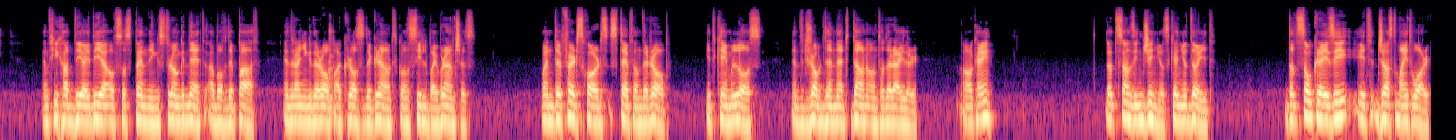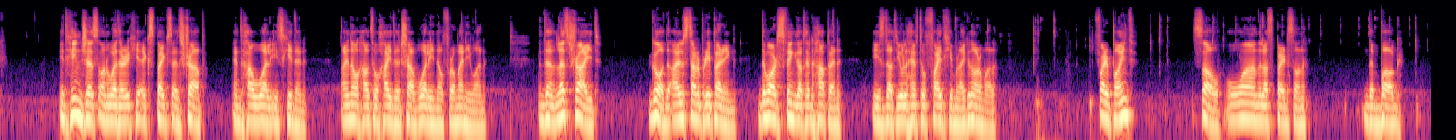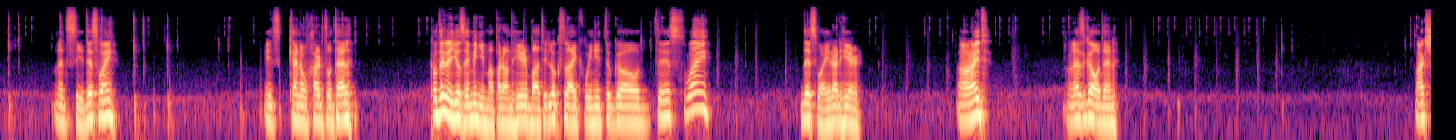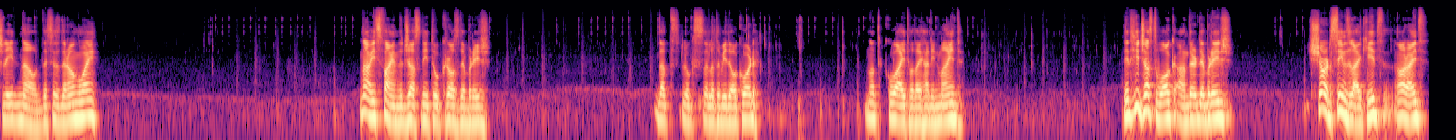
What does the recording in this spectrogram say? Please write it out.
and he had the idea of suspending a strong net above the path and running the rope across the ground concealed by branches. When the first horse stepped on the rope, it came loose and dropped the net down onto the rider. Okay? That sounds ingenious. Can you do it? That's so crazy, it just might work. It hinges on whether he expects a trap and how well it's hidden. I know how to hide a trap well enough from anyone. Then let's try it. Good, I'll start preparing. The worst thing that can happen is that you'll have to fight him like normal. Fair point. So, one last person. The bug. Let's see, this way? It's kind of hard to tell. Could really use a minimap around here, but it looks like we need to go this way? This way, right here. Alright. Let's go then. Actually, no, this is the wrong way. No, it's fine, just need to cross the bridge. That looks a little bit awkward. Not quite what I had in mind. Did he just walk under the bridge? Sure, seems like it. Alright.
